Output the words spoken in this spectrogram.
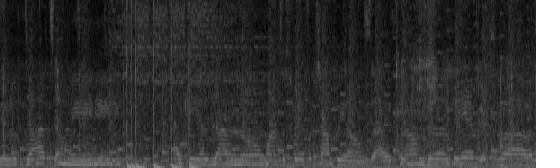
You, do to me? I killed alone, want to free for champions, I can't believe it's wrong.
